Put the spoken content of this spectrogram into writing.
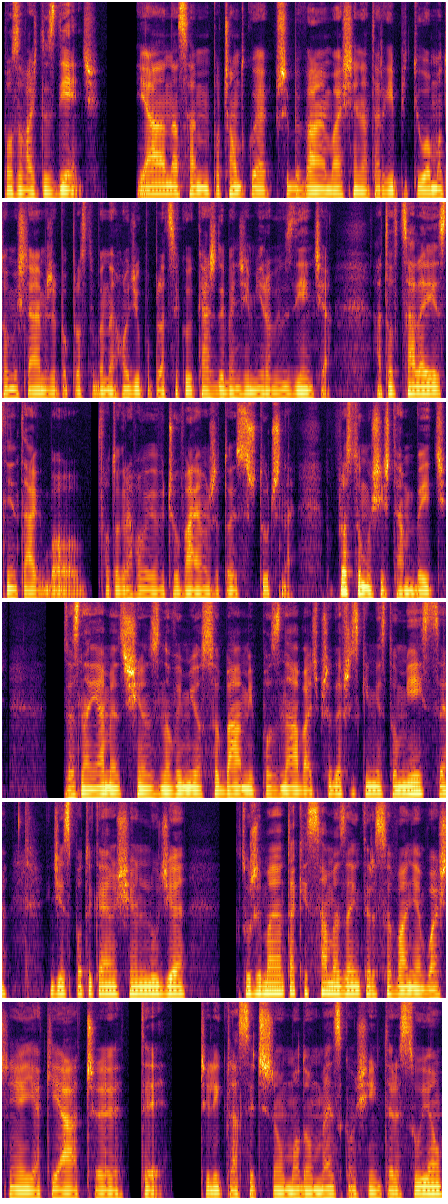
pozować do zdjęć. Ja na samym początku, jak przybywałem właśnie na targi Pitti Uomo, to myślałem, że po prostu będę chodził po placyku i każdy będzie mi robił zdjęcia. A to wcale jest nie tak, bo fotografowie wyczuwają, że to jest sztuczne. Po prostu musisz tam być, zaznajamiać się z nowymi osobami, poznawać. Przede wszystkim jest to miejsce, gdzie spotykają się ludzie, którzy mają takie same zainteresowania właśnie jak ja czy ty czyli klasyczną modą męską, się interesują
